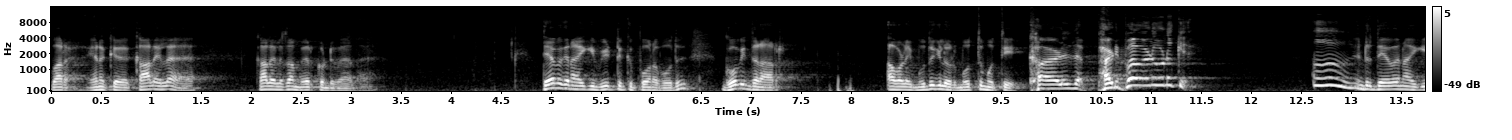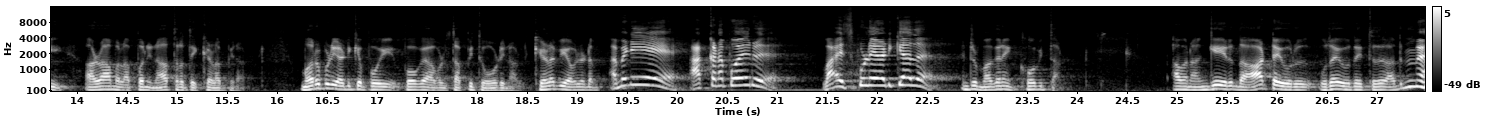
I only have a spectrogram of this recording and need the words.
வரேன் எனக்கு காலையில் காலையில் தான் மேற்கொண்டு வேலை. தேவகநாயகி வீட்டுக்கு போனபோது கோவிந்தனார் அவளை முதுகில் ஒரு முத்து முத்தி கழுத படிப்பாக வேணும் உனக்கு. என்று தேவநாயகி அழாமல் அப்பனின் ஆத்திரத்தை கிளப்பினாள் மறுபடி அடிக்கப் போய் போக அவள் தப்பித்து ஓடினாள். கிளவி அவளிடம் அம்மணியே அக்கடை போயிரு. வயசு அடிக்காத என்று மகனை கோபித்தாள் அவன் அங்கே இருந்த ஆட்டை ஒரு உதவி உதைத்தது. அது மே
